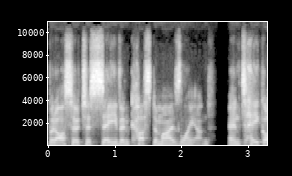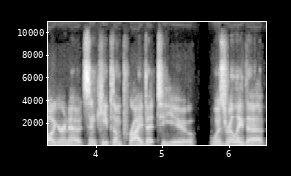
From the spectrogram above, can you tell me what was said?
but also to save and customize land and take all your notes and keep them private to you was really the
